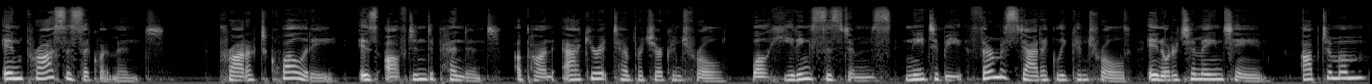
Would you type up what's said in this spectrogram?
In process equipment, product quality is often dependent upon accurate temperature control while heating systems need to be thermostatically controlled in order to maintain optimum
